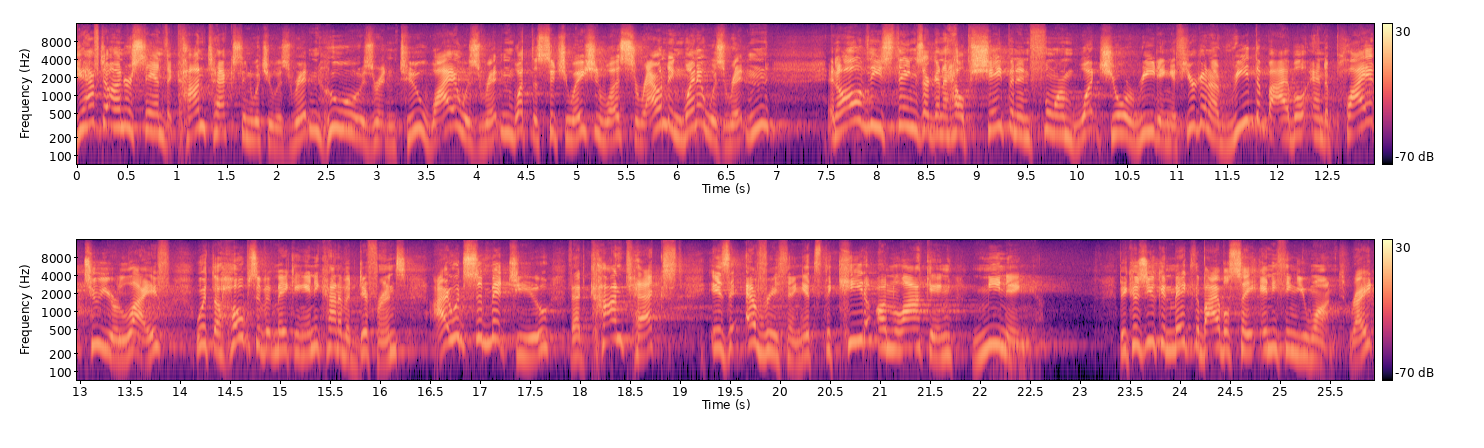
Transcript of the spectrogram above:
You have to understand the context in which it was written, who it was written to, why it was written, what the situation was surrounding when it was written. And all of these things are going to help shape and inform what you're reading. If you're going to read the Bible and apply it to your life with the hopes of it making any kind of a difference, I would submit to you that context is everything. It's the key to unlocking meaning. Because you can make the Bible say anything you want, right?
